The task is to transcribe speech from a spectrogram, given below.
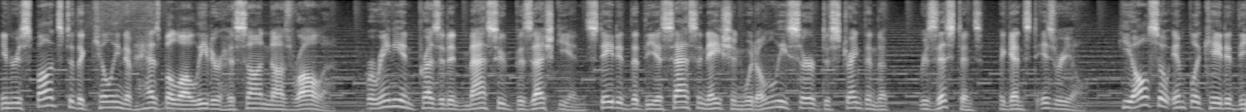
In response to the killing of Hezbollah leader Hassan Nasrallah, Iranian President Masoud Pezeshkian stated that the assassination would only serve to strengthen the resistance against Israel. He also implicated the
